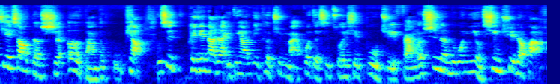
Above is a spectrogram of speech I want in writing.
介绍的十二档的股票，不是推荐大家一定要立刻去买或者是做一些布局，反而是呢，如果你有兴趣的话，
